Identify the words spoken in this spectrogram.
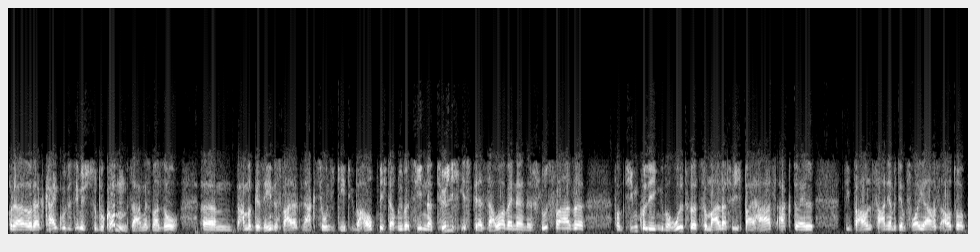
oder, oder kein gutes Image zu bekommen, sagen wir es mal so. Ähm, haben wir gesehen, das war eine Aktion, die geht überhaupt nicht darüber ziehen. Natürlich ist der sauer, wenn er in der Schlussphase vom Teamkollegen überholt wird, zumal natürlich bei Haas aktuell, die bauen, fahren ja mit dem Vorjahresauto,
